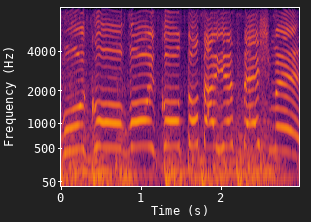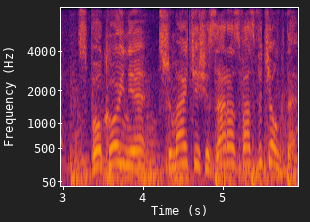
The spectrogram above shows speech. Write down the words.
Wujku! Spokojnie, trzymajcie się, zaraz was wyciągnę.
